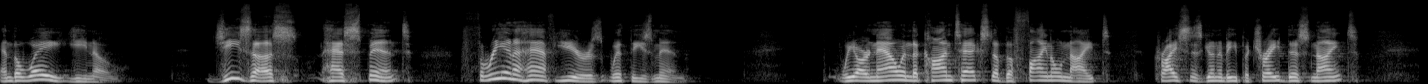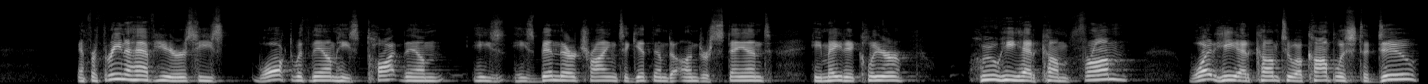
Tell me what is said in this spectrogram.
and the way ye know. Jesus has spent three and a half years with these men. We are now in the context of the final night. Christ is going to be portrayed this night. And for three and a half years, he's walked with them, he's taught them, he's, he's been there trying to get them to understand. He made it clear who he had come from, what he had come to accomplish to do,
